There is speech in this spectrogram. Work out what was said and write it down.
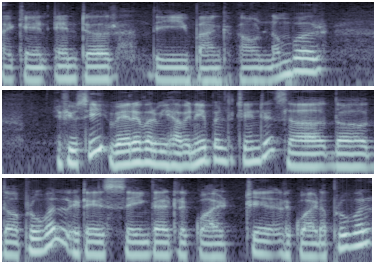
I can enter the bank account number if you see wherever we have enabled the changes uh, the the approval it is saying that required required approval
